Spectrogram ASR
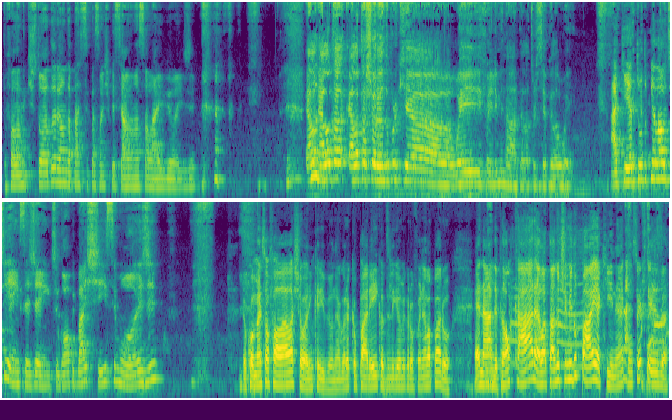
Tô falando que estou adorando a participação especial na nossa live hoje. Ela, ela, tá, ela tá chorando porque a Way foi eliminada. Ela torcia pela Way. Aqui é tudo pela audiência, gente. Golpe baixíssimo hoje. Eu começo a falar, ela chora. Incrível, né? Agora que eu parei, que eu desliguei o microfone, ela parou. É nada, é pela cara. Ela tá no time do pai aqui, né? Com certeza.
